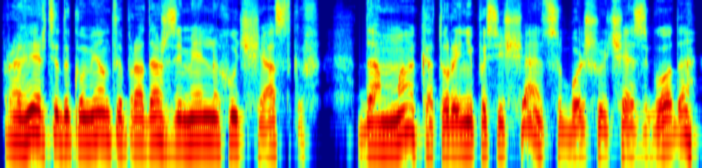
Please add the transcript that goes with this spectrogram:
Проверьте документы продаж земельных участков, дома, которые не посещаются большую часть года.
